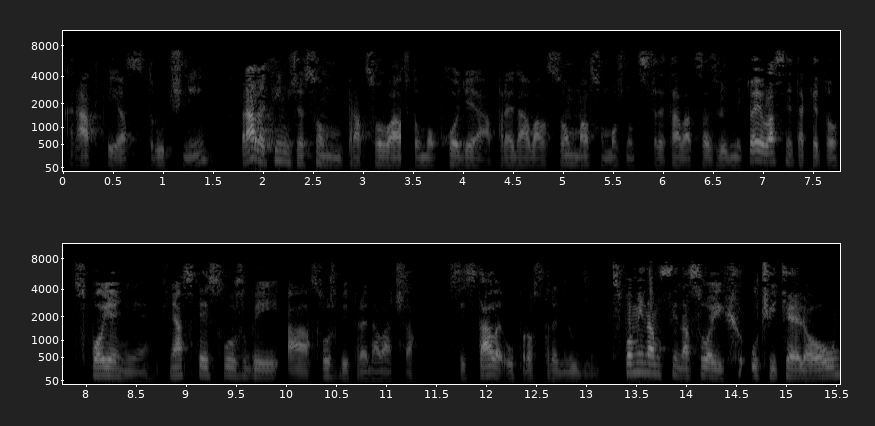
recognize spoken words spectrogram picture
krátky a stručný. Práve tým, že som pracoval v tom obchode a predával som, mal som možnosť stretávať sa s ľuďmi. To je vlastne takéto spojenie kňazskej služby a služby predavača si stále uprostred ľudí. Spomínam si na svojich učiteľov,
